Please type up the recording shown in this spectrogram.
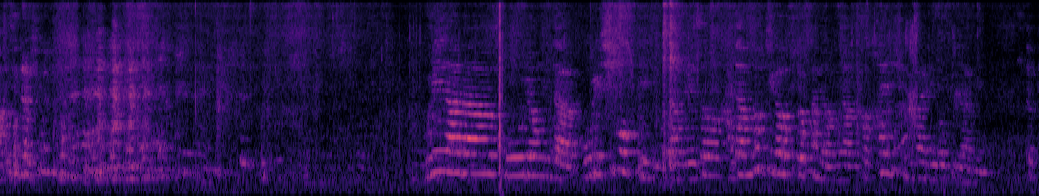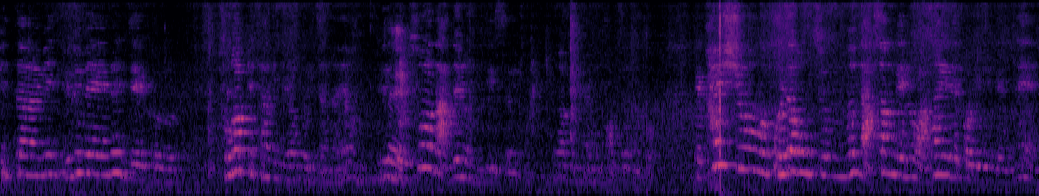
아무 생각이. 우리나라 고령자 515페이지입니다. 그래서 가장 섭취가 부족한 영양소 칼슘과 리보필라민, 또 비타민 요즘에는 이제 그 종합 비타민 이런 거 있잖아요. 그래서 네. 소화가 안 되는 분도 있어요. 종합 비타민 없어져서. 근데 칼슘 골다공증은 낙상되면 와상이 돼버리기 때문에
